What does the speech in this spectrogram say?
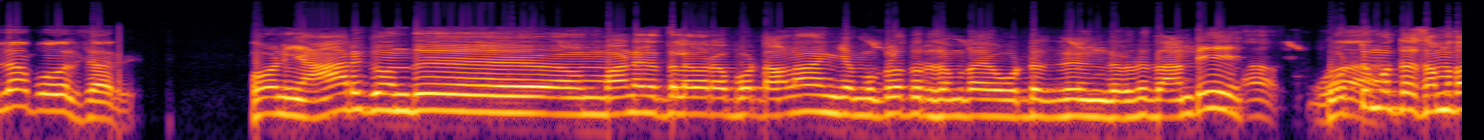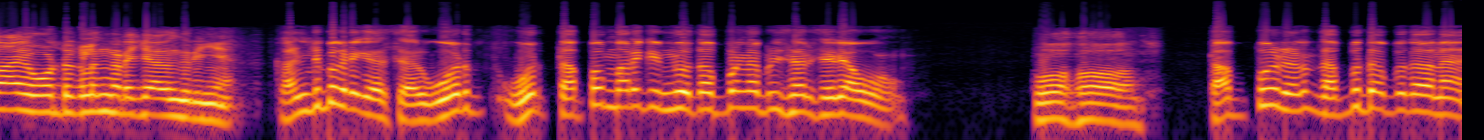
எல்லாம் போகல சார். ஓ நீ யாருக்கு வந்து மாநில தலைவரா போட்டாலும் இங்க முக்குளத்தூர் சமுதாய ஓட்டுக்குங்கிறது தாண்டி. ஒட்டுமொத்த சமுதாய ஓட்டுகளும் கிடைக்காதுங்கிறீங்க. கண்டிப்பா கிடைக்காது சார். ஒரு ஒரு தப்பை மறைக்க இன்னொரு தப்பு எப்படி சார் சரியாகும்? ஓஹோ. தப்பு தப்பு தப்பு தானே.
